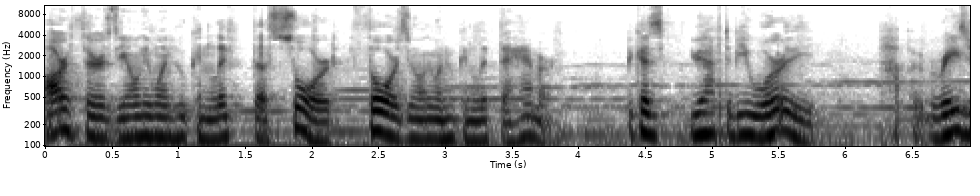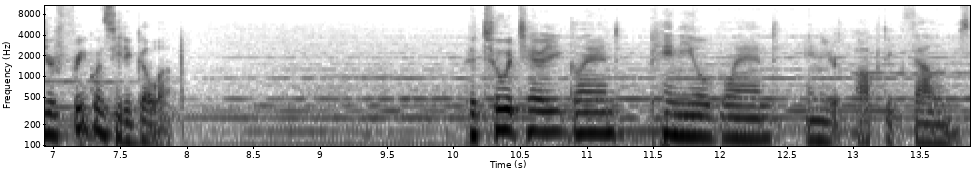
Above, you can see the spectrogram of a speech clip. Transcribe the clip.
Arthur is the only one who can lift the sword. Thor is the only one who can lift the hammer. Because you have to be worthy. Raise your frequency to go up. Pituitary gland, pineal gland, and your optic thalamus.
